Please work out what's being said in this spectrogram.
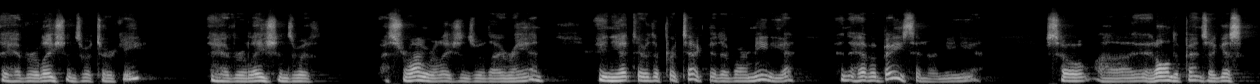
They have relations with Turkey, they have relations with strong relations with Iran, and yet they're the protected of Armenia, and they have a base in Armenia. So uh, it all depends, I guess,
